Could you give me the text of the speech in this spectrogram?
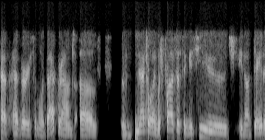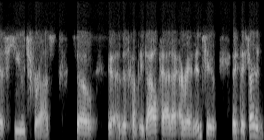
have, have very similar backgrounds of natural language processing is huge, you know, data is huge for us. So this company Dialpad I, I ran into, they, they started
